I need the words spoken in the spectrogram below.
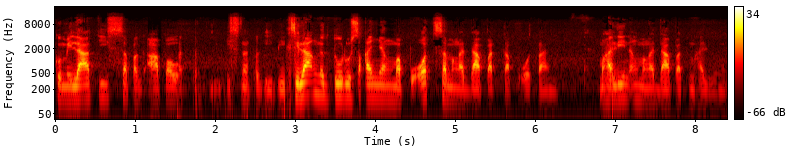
kumilatis sa pag-apaw at pag-ibis ng pag-ibig. Sila ang nagturo sa kanyang mapuot sa mga dapat kapuotan. Mahalin ang mga dapat mahalin.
